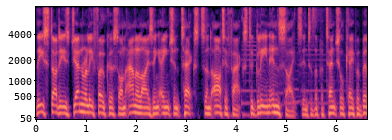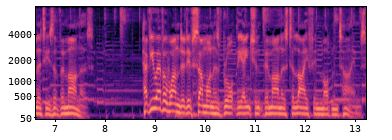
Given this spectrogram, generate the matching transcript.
these studies generally focus on analyzing ancient texts and artifacts to glean insights into the potential capabilities of Vimanas. Have you ever wondered if someone has brought the ancient Vimanas to life in modern times?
